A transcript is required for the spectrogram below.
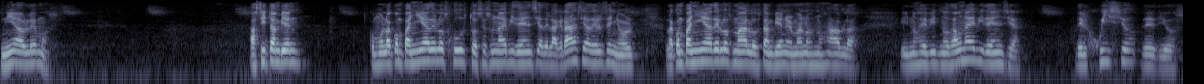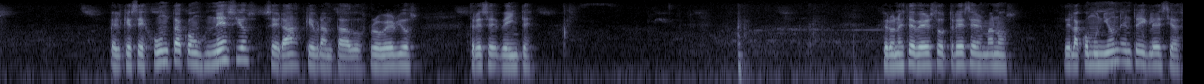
Ni hablemos. Así también, como la compañía de los justos es una evidencia de la gracia del Señor, la compañía de los malos también, hermanos, nos habla y nos, da una evidencia del juicio de Dios. El que se junta con necios será quebrantado. Proverbios 13, 20. Pero en este verso 13, hermanos, de la comunión entre iglesias,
